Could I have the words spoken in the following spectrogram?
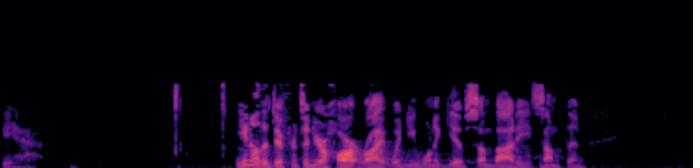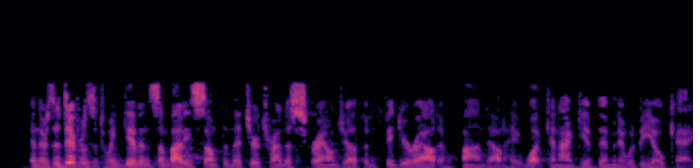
he had. You know the difference in your heart, right? When you want to give somebody something. And there's a difference between giving somebody something that you're trying to scrounge up and figure out and find out, hey, what can I give them and it would be okay.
